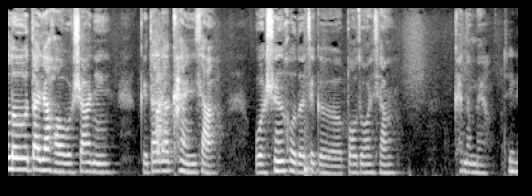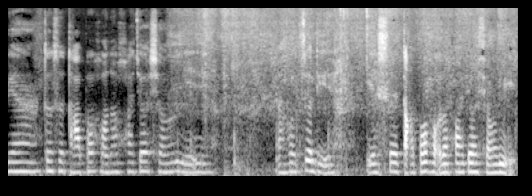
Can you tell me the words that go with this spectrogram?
Hello，大家好，我是阿宁，给大家看一下我身后的这个包装箱，看到没有？这边都是打包好的花椒小米，然后这里也是打包好的花椒小米，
